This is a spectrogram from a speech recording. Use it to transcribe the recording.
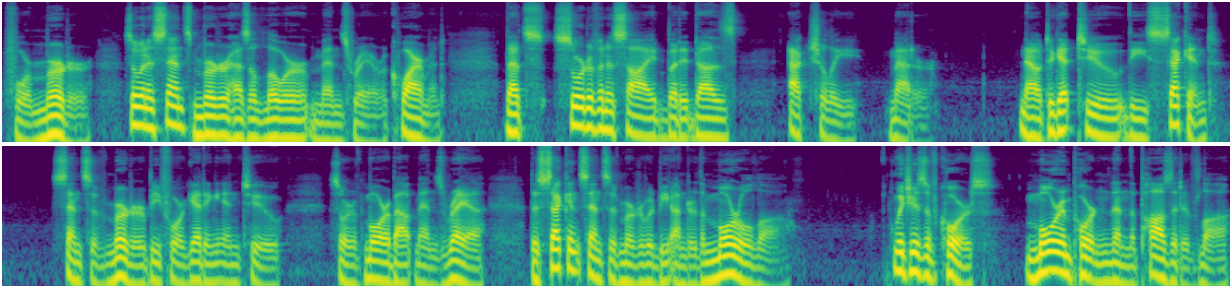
for murder. So, in a sense, murder has a lower mens rea requirement. That's sort of an aside, but it does actually matter. Now, to get to the second sense of murder before getting into sort of more about mens rea, the second sense of murder would be under the moral law, which is, of course, more important than the positive law,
